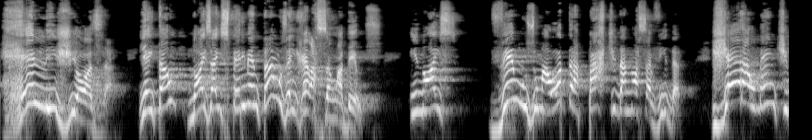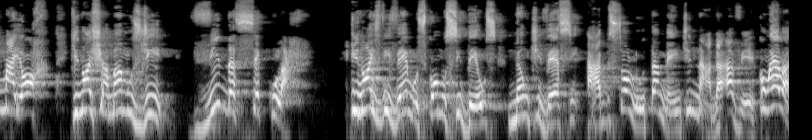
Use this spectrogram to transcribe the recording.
religiosa. E então nós a experimentamos em relação a Deus. E nós vemos uma outra parte da nossa vida, geralmente maior, que nós chamamos de vida secular. E nós vivemos como se Deus não tivesse absolutamente nada a ver com ela.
